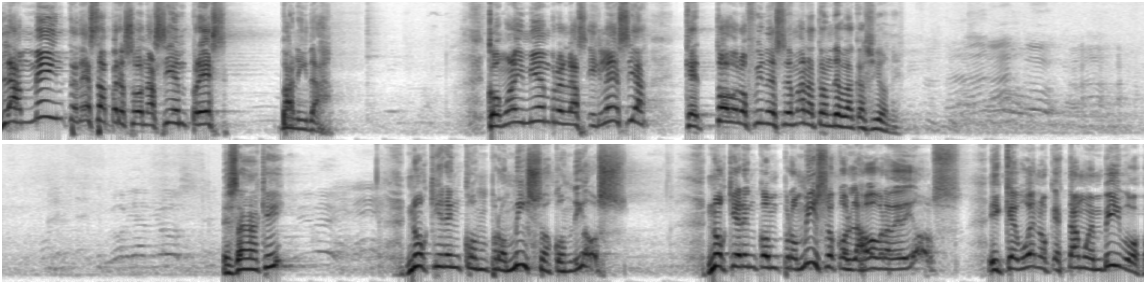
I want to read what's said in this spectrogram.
la mente de esa persona siempre es vanidad. Como hay miembros en las iglesias que todos los fines de semana están de vacaciones. ¿Están aquí? No quieren compromiso con Dios. No quieren compromiso con la obra de Dios. Y qué bueno que estamos en vivo,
